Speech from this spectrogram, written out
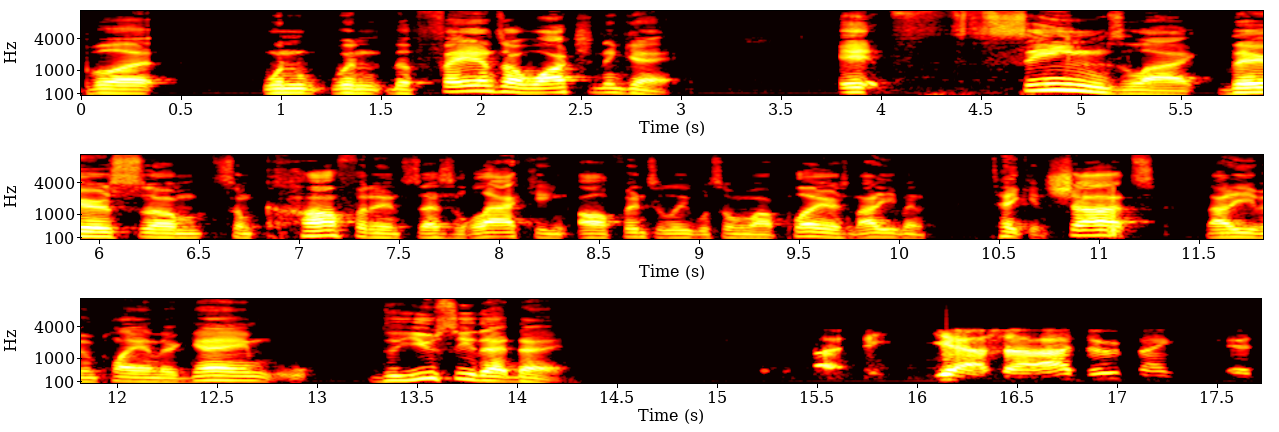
But when when the fans are watching the game, it seems like there's some some confidence that's lacking offensively with some of our players, not even taking shots, not even playing their game. Do you see that day? Uh, yes, I do think it's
